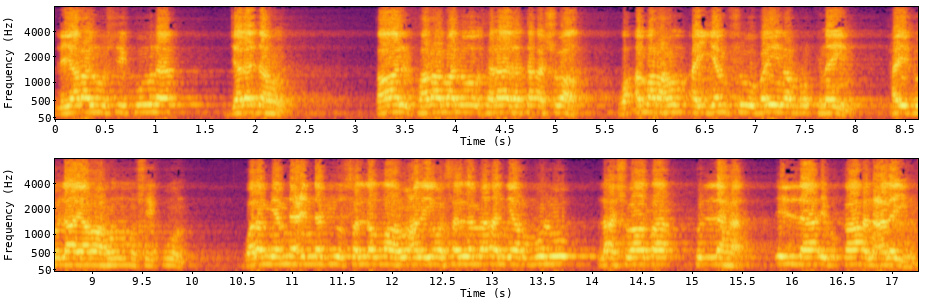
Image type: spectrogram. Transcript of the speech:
ليرى المشركون جلدهم. قال فرملوا ثلاثة أشواط وأمرهم أن يمشوا بين الركنين حيث لا يراهم المشركون. ولم يمنع النبي صلى الله عليه وسلم أن يرملوا الأشواط كلها إلا إبقاء عليهم.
